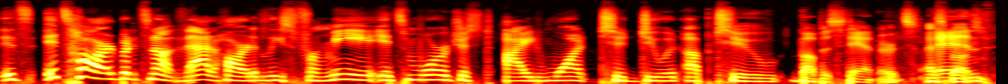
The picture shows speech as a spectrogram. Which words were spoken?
it's it's hard, but it's not that hard. At least for me, it's more just I want to do it up to Bubba's standards. I suppose. And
